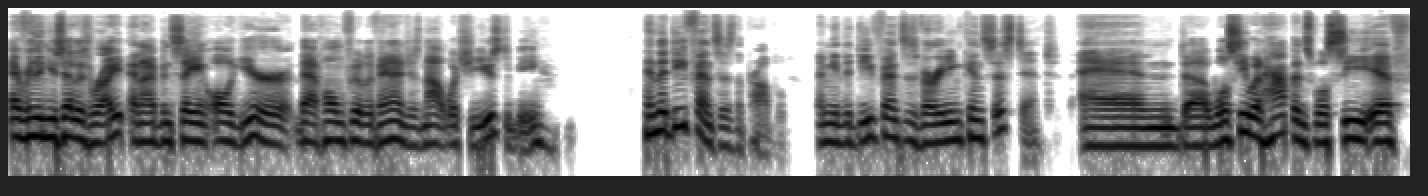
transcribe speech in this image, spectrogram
everything you said is right. And I've been saying all year that home field advantage is not what she used to be. And the defense is the problem. I mean, the defense is very inconsistent. And uh, we'll see what happens. We'll see if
